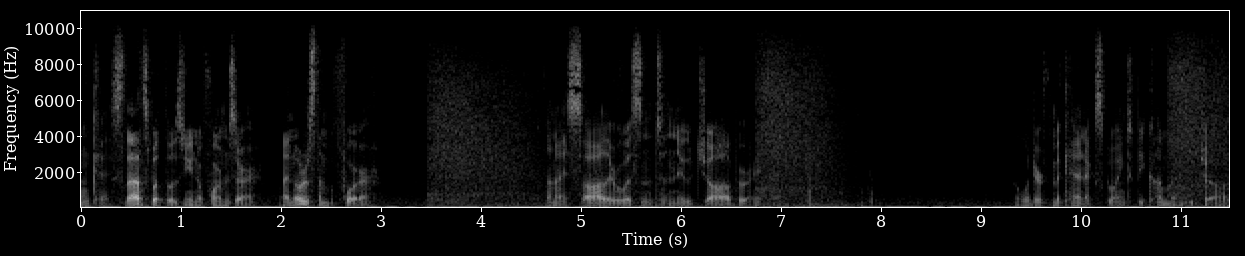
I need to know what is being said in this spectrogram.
Okay, so that's what those uniforms are. I noticed them before. Then I saw there wasn't a new job or anything. I wonder if mechanic's going to become a new job.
